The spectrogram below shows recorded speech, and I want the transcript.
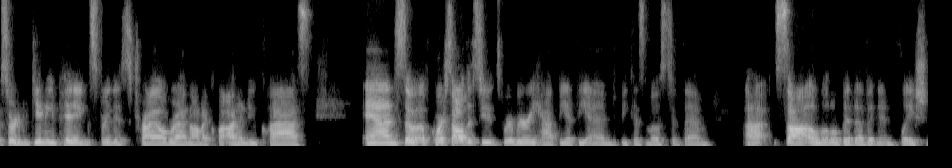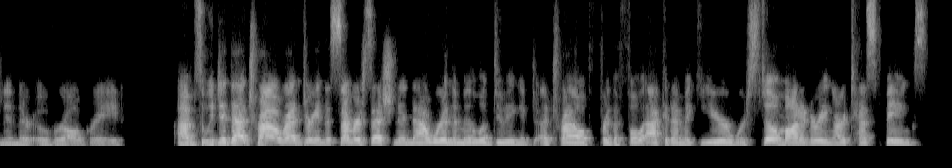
sort of guinea pigs for this trial run on a, on a new class. And so of course, all the students were very happy at the end because most of them uh, saw a little bit of an inflation in their overall grade. Um, so we did that trial run during the summer session, and now we're in the middle of doing a, a, trial for the full academic year. We're still monitoring our test banks.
